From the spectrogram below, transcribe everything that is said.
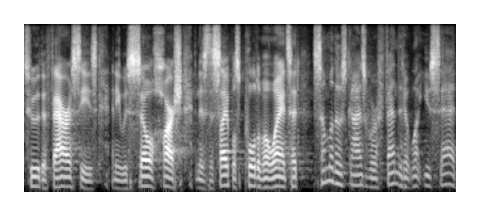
to the Pharisees and he was so harsh, and his disciples pulled him away and said, Some of those guys were offended at what you said.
